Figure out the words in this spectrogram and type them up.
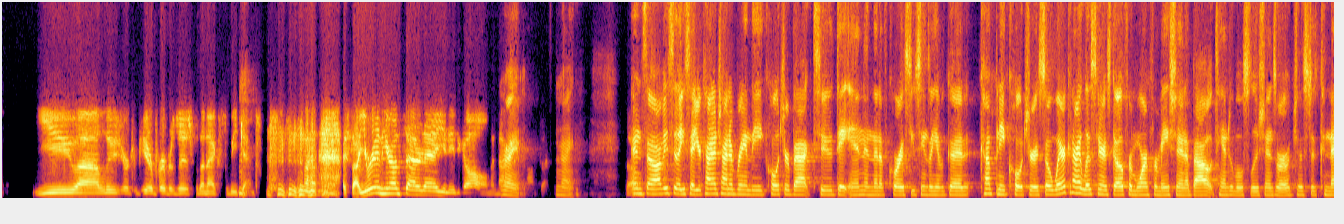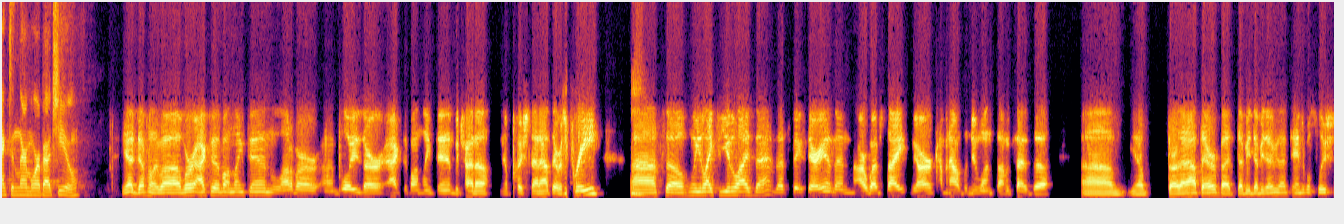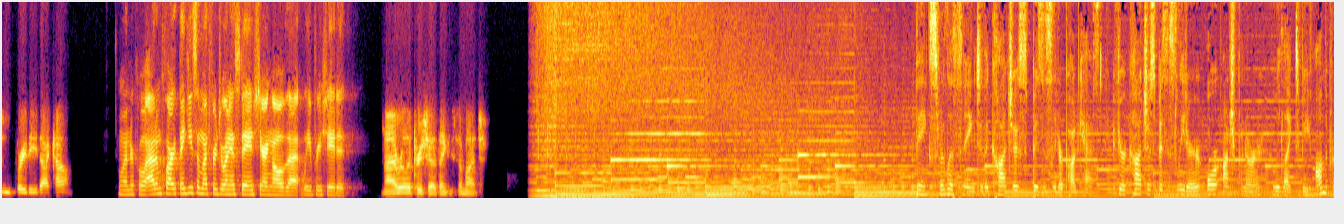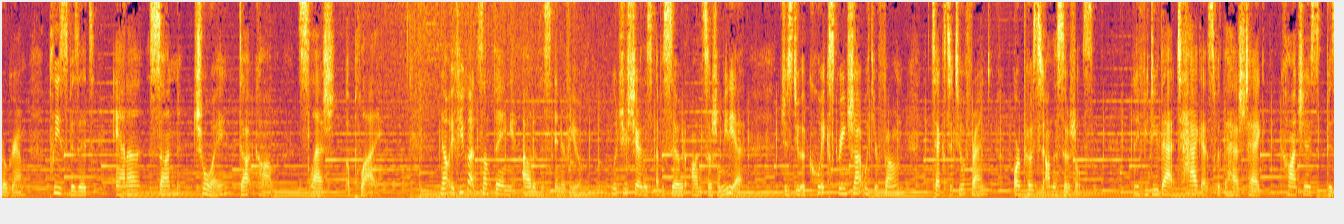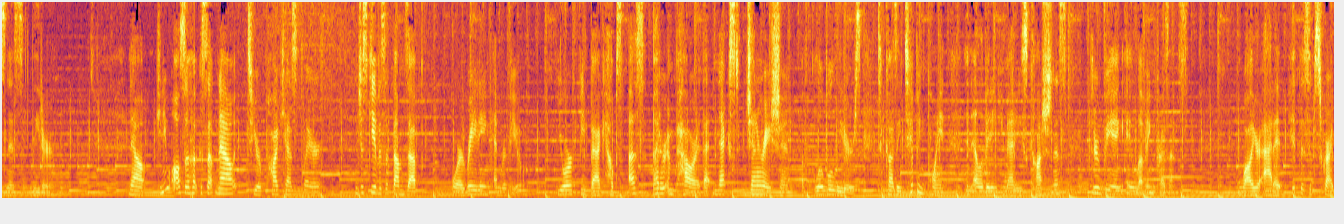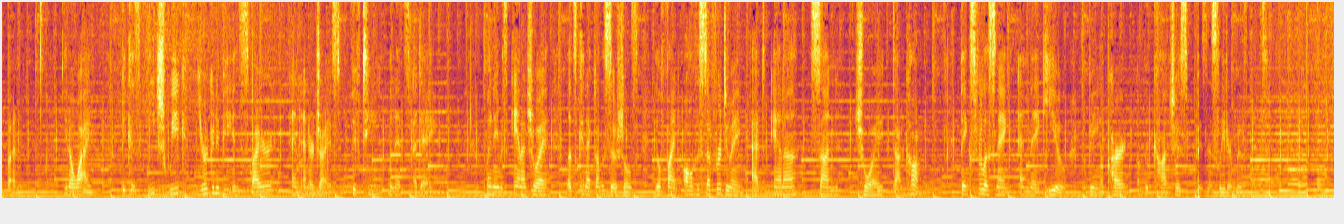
You uh, lose your computer privileges for the next weekend. I saw you were in here on Saturday. You need to go home and not right, right." So. And so obviously, like you said, you're kind of trying to bring the culture back to Dayton. And then of course you seem like you have a good company culture. So where can our listeners go for more information about tangible solutions or just to connect and learn more about you? Yeah, definitely. Well, we're active on LinkedIn. A lot of our uh, employees are active on LinkedIn. We try to you know push that out there. It's free. Uh, so we like to utilize that. That's the biggest area. And then our website, we are coming out with a new one. So I'm excited to, um, you know, throw that out there, but www.tangiblesolutions3d.com. Wonderful. Adam Clark, thank you so much for joining us today and sharing all of that. We appreciate it. I really appreciate it. Thank you so much. Thanks for listening to the Conscious Business Leader podcast. If you're a conscious business leader or entrepreneur who would like to be on the program, please visit annasunchoi.com slash apply. Now, if you got something out of this interview, would you share this episode on social media? Just do a quick screenshot with your phone, text it to a friend, or post it on the socials. And if you do that, tag us with the hashtag Conscious Business Leader. Now, can you also hook us up now to your podcast player and just give us a thumbs up or a rating and review? Your feedback helps us better empower that next generation of global leaders to cause a tipping point in elevating humanity's consciousness through being a loving presence. while you're at it, hit the subscribe button. You know why? Because each week you're going to be inspired and energized 15 minutes a day. My name is Anna Choi. Let's connect on the socials. You'll find all the stuff we're doing at annasunchoi.com. Thanks for listening, and thank you for being a part of the Conscious Business Leader movement.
